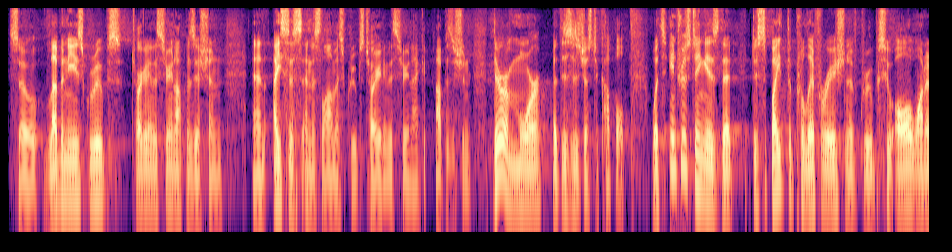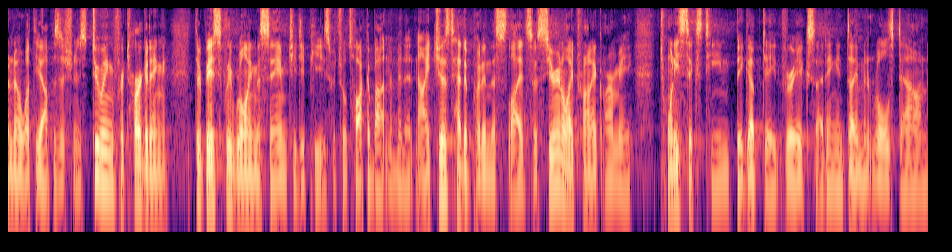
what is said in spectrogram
So Lebanese groups targeting the Syrian opposition, and ISIS and Islamist groups targeting the Syrian opposition. There are more, but this is just a couple. What's interesting is that despite the proliferation of groups who all want to know what the opposition is doing for targeting, they're basically rolling the same TTPs, which we'll talk about in a minute. Now, I just had to put in this slide. So, Syrian Electronic Army 2016, big update, very exciting. Indictment rolls down,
